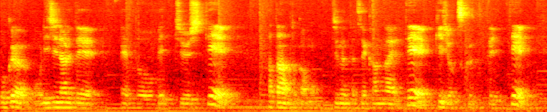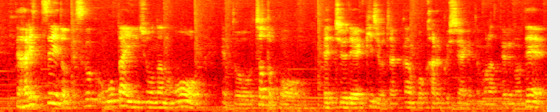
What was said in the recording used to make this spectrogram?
僕らがオリジナルで、えっと、別注してパターンとかも自分たちで考えて生地を作っていてでハリツイードってすごく重たい印象なのを、えっと、ちょっとこう別注で生地を若干こう軽く仕上げてもらってるので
